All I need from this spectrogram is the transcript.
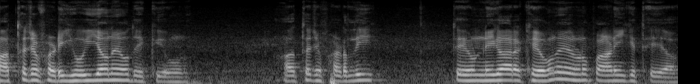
ਹੱਥ 'ਚ ਫੜੀ ਹੋਈ ਆ ਉਹਨੇ, ਉਹ ਦੇਖਿਓ ਹੁਣ। ਹੱਥ 'ਚ ਫੜ ਲਈ ਤੇ ਹੁਣ ਨਿਗਾਹ ਰੱਖਿਓ ਉਹਨੇ, ਹੁਣ ਪਾਣੀ ਕਿੱਥੇ ਆ।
